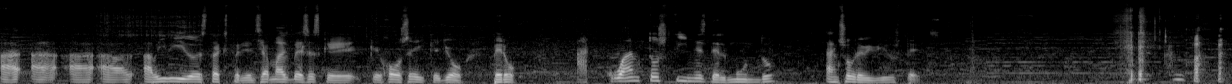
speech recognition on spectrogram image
ha, vivido esta experiencia más veces que, que José y que yo. Pero, ¿a cuántos fines del mundo han sobrevivido ustedes?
